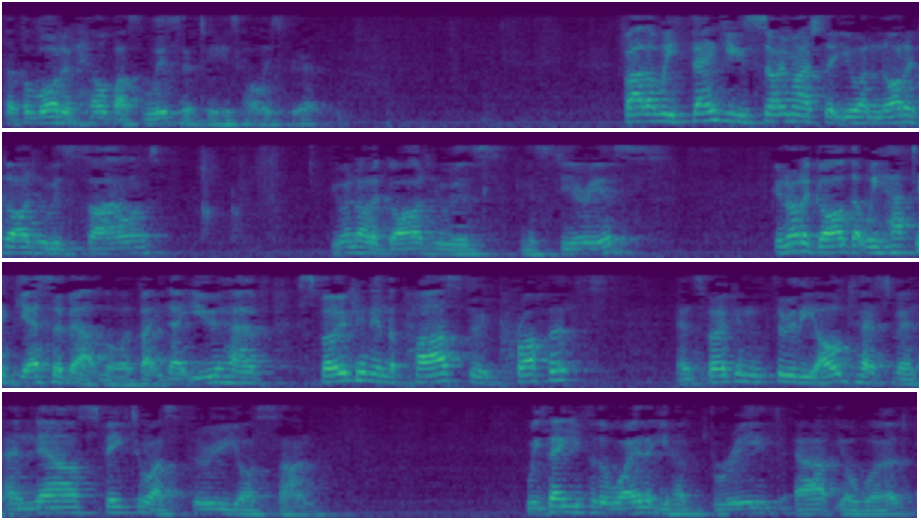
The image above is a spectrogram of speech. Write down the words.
that the Lord would help us listen to His Holy Spirit? Father, we thank you so much that you are not a God who is silent. You are not a God who is mysterious. You're not a God that we have to guess about, Lord, but that you have spoken in the past through prophets and spoken through the Old Testament and now speak to us through your Son. We thank you for the way that you have breathed out your word.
